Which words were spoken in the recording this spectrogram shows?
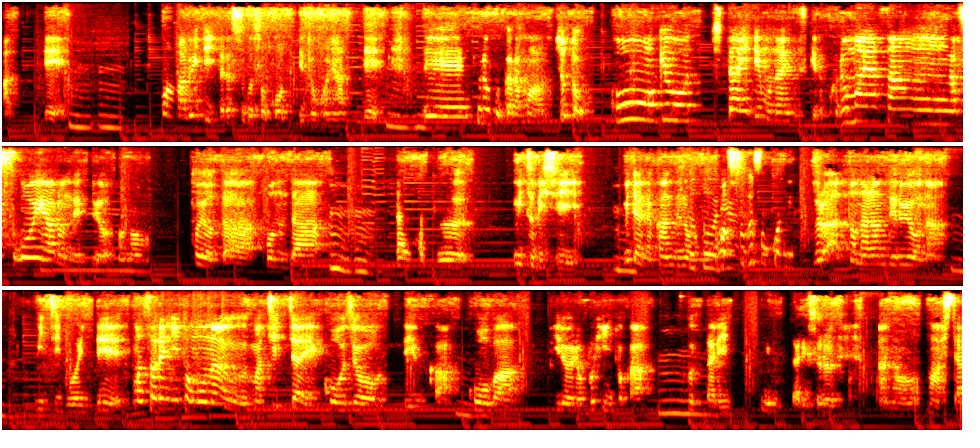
あって、うんうん。まあ、歩いていったらすぐそこっていうところにあって、うんうんで、古くからまあ、ちょっと工業地帯でもないですけど、車屋さんがすごいあるんですよ。その、トヨタ、ホンダ、うんうんダイハツ、三菱、うん。みたいな感じの、一通りもうすぐそこにずらっと並んでるようなうん道に置いて、まあ、それに伴う、まあ、ちっちゃい工場っていうかうん工場いろいろ部品とかうん。作ったり売ったりするあの、まあ、下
